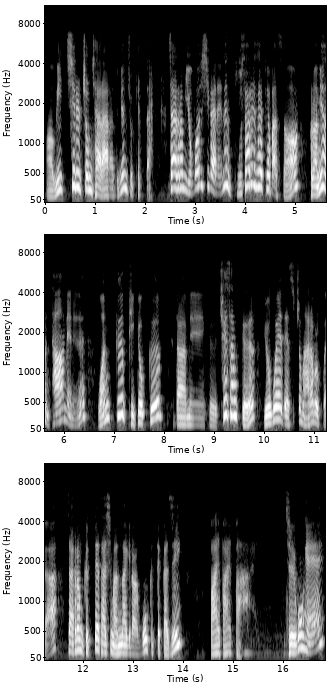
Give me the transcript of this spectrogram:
어, 위치를 좀 잘 알아두면 좋겠다. 자, 그럼 요번 시간에는 부사를 살펴봤어. 그러면 다음에는 원급, 비교급, 그 다음에 그 최상급, 요거에 대해서 좀 알아볼 거야. 자, 그럼 그때 다시 만나기로 하고, 그때까지, 바이, 바이, 바이. 즐공해.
